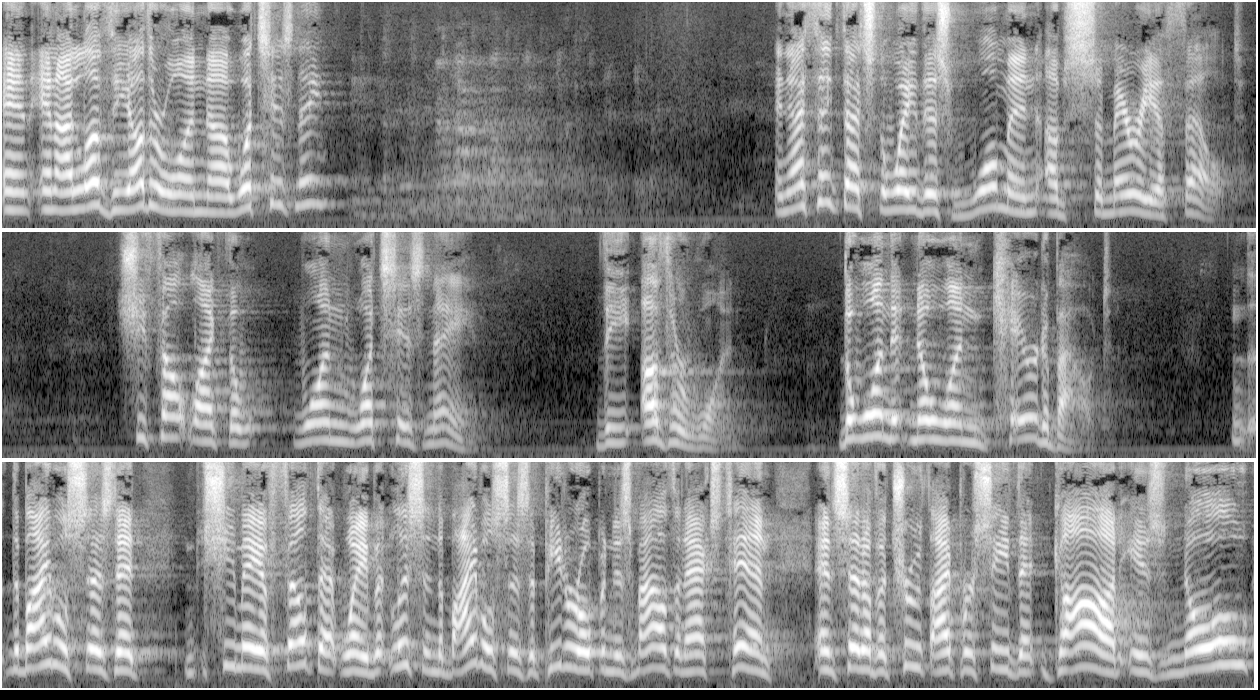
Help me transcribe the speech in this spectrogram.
and, and I love the other one. Uh, what's his name? And I think that's the way this woman of Samaria felt. She felt like the one, what's his name? The other one. the one that no one cared about. The Bible says that she may have felt that way, but listen, the Bible says that Peter opened his mouth in Acts 10 and said, Of a truth, I perceive that God is no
